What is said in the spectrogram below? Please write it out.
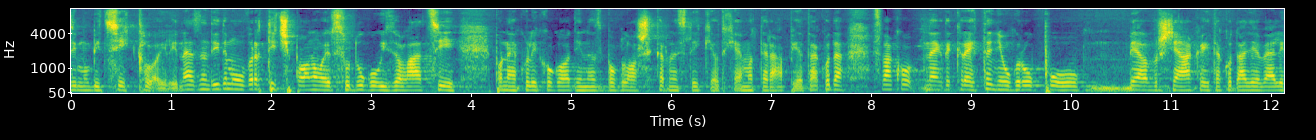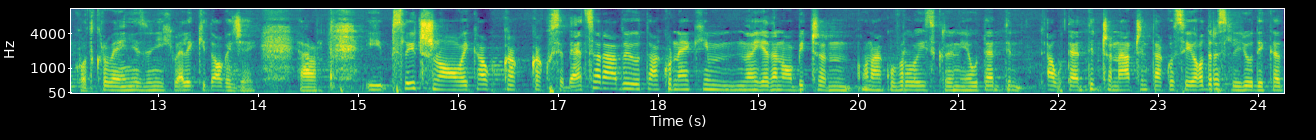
vozimo biciklo ili ne znam da idemo u vrtić ponovo jer su dugo u izolaciji po nekoliko godina zbog loše krvne slike od hemoterapije, tako da svako negde kretanje u grupu jel, vršnjaka i tako dalje je veliko otkrovenje za njih, veliki događaj. Jel. I slično ovaj, kako, kako, kako se deca raduju, tako nekim na jedan običan, onako vrlo iskren i autentin, autentičan način, tako se i odrasli ljudi kad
